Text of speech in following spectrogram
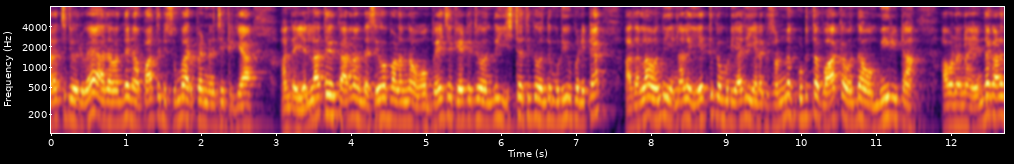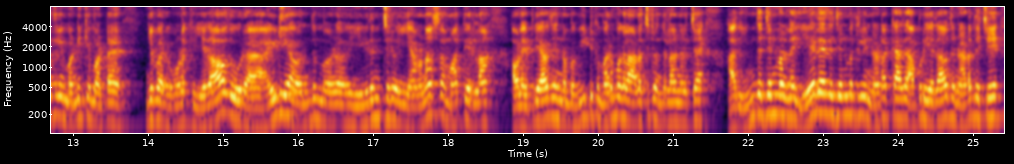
அழைச்சிட்டு வருவேன் அதை வந்து நான் பார்த்துட்டு சும்மா இருப்பேன்னு நினச்சிட்டு இருக்கியா? அந்த எல்லாத்துக்கும் காரணம் அந்த சிவபாலம் தான். உன் பேச்சை கேட்டுட்டு வந்து இஷ்டத்துக்கு வந்து முடிவு பண்ணிட்டா அதெல்லாம் வந்து என்னால் ஏற்றுக்க முடியாது. எனக்கு சொன்ன கொடுத்த வாக்கை வந்து அவன் மீறிட்டான். அவனை நான் எந்த காலத்துலையும் மன்னிக்க மாட்டேன். இங்கே பாரு உனக்கு ஏதாவது ஒரு ஐடியா வந்து ம- இருந்துச்சுன்னு வை, மாற்றிடலாம் அவளை எப்படியாவது நம்ம வீட்டுக்கு மருமகளை அழைச்சிட்டு வந்துடலாம்னு நினச்சேன். அது இந்த ஜென்மல்ல ஏழு ஏழு ஜென்மத்துலேயும் நடக்காது. அப்படி ஏதாவது நடந்துச்சு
